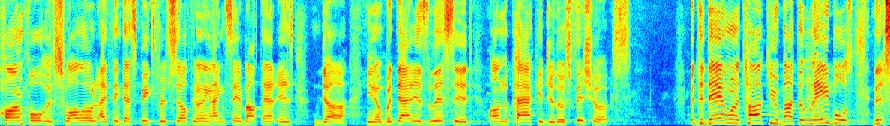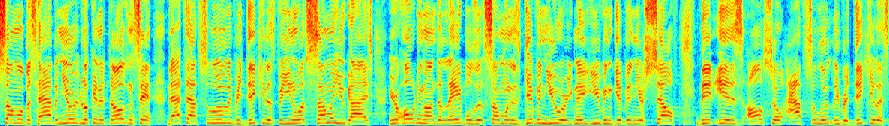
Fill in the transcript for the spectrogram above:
harmful if swallowed. I think that speaks for itself. The only thing I can say about that is duh, you know, but that is listed on the package of those fish hooks. But today I want to talk to you about the labels that some of us have, and you're looking at those and saying, that's absolutely ridiculous. But you know what? Some of you guys, you're holding on to labels that someone has given you, or maybe even given yourself, that is also absolutely ridiculous.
